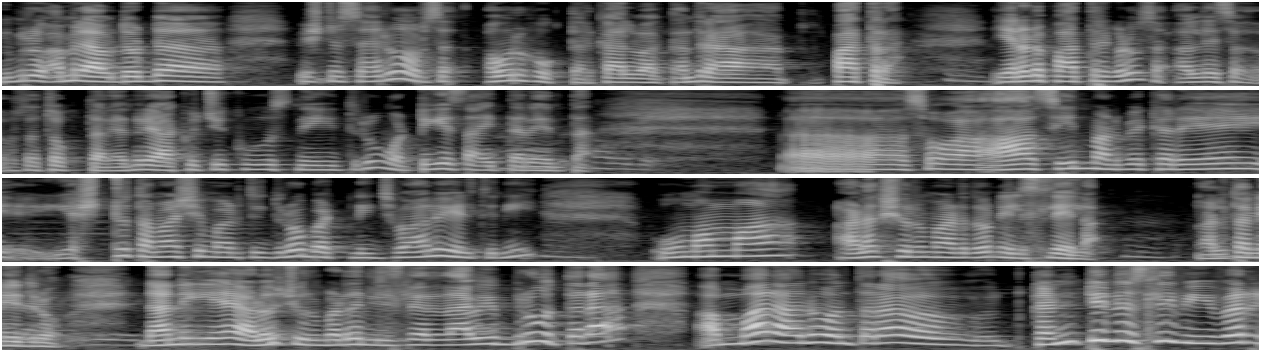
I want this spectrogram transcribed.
ಇಬ್ಬರು ಆಮೇಲೆ ಆ ದೊಡ್ಡ ವಿಷ್ಣು ಸಾರು ಅವ್ರು ಸ ಅವರು ಹೋಗ್ತಾರೆ ಕಾಲ್ವಾಗ್ತ ಅಂದರೆ ಆ ಪಾತ್ರ. ಎರಡು ಪಾತ್ರಗಳು ಸ ಅಲ್ಲೇ ಸತ್ತೋಗ್ತಾರೆ ಅಂದರೆ ಆ ಕುಚಿಕು ಸ್ನೇಹಿತರು ಒಟ್ಟಿಗೆ ಸಾಯ್ತಾರೆ ಅಂತ. ಸೊ ಆ ಸೀನ್ ಮಾಡ್ಬೇಕಾದ್ರೆ ಎಷ್ಟು ತಮಾಷೆ ಮಾಡ್ತಿದ್ರು ಬಟ್ ನಿಜವಾಗ್ಲೂ ಹೇಳ್ತೀನಿ ಉಮಮ್ಮ ಅಳಕ್ಕೆ ಶುರು ಮಾಡಿದವ್ರು ನಿಲ್ಲಿಸಲೇ ಇಲ್ಲ. ಅಳ್ತಾನೆ ಇದ್ರು. ನನಗೆ ಅಳು ಶುರು ಮಾಡಿದ್ರೆ ನಿಲ್ಲಿಸ್ತಾ ಇಲ್ಲ ನಾವಿಬ್ಬರು ಒಂಥರ, ಅಮ್ಮ, ನಾನು ಒಂಥರ ಕಂಟಿನ್ಯೂಸ್ಲಿ ವೀವರ್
